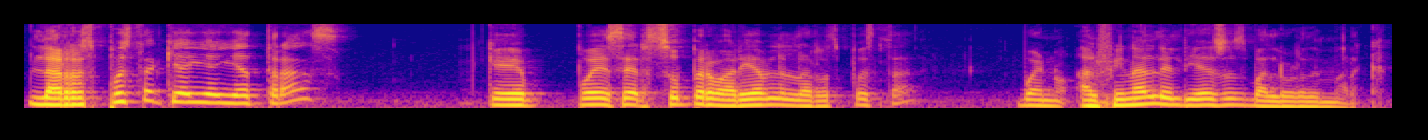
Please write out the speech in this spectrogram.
la respuesta que hay ahí atrás, que puede ser súper variable la respuesta, bueno, al final del día eso es valor de marca,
